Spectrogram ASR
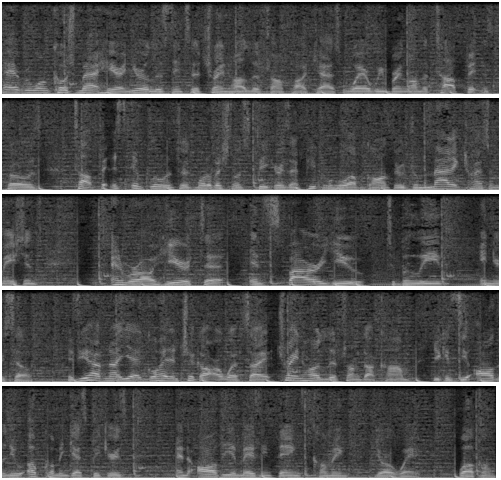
Hey everyone, Coach Matt here, and you're listening to the Train Hard Live Strong podcast, where we bring on the top fitness pros, top fitness influencers, motivational speakers, and people who have gone through dramatic transformations. And we're all here to inspire you to believe in yourself. If you have not yet, go ahead and check out our website, trainhardlivestrong.com. You can see all the new upcoming guest speakers and all the amazing things coming your way. Welcome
